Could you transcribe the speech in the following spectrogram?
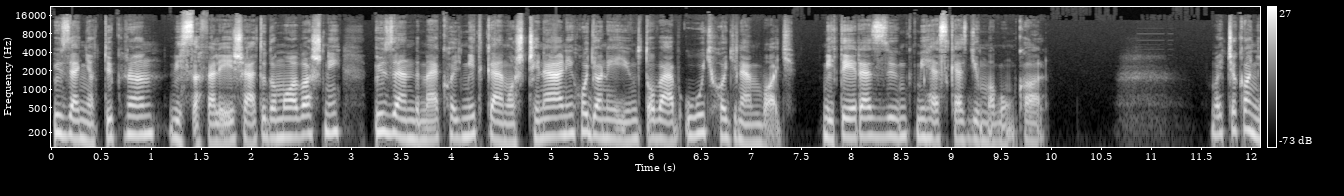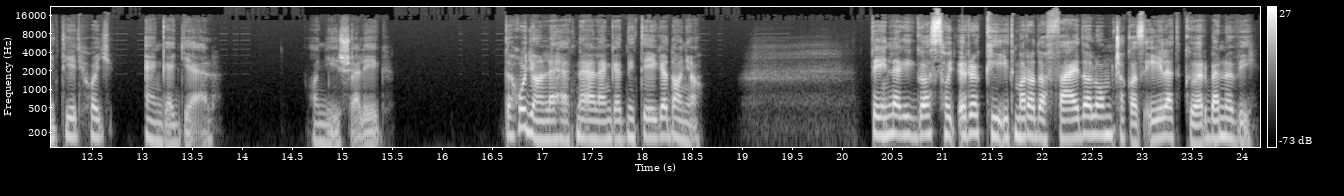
üzenj a tükrön, visszafelé is el tudom olvasni, üzend meg, hogy mit kell most csinálni, hogyan éljünk tovább úgy, hogy nem vagy. Mit érezzünk, mihez kezdjünk magunkkal. Vagy csak annyit írj, hogy engedj el. Annyi is elég. De hogyan lehetne elengedni téged, anya? Tényleg igaz, hogy örökké itt marad a fájdalom, csak az élet körbe növi?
